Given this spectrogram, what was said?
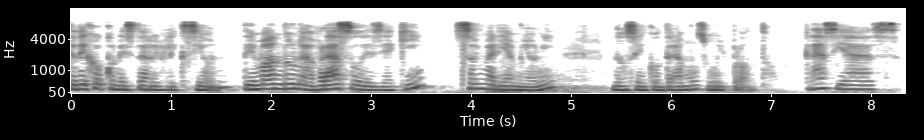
Te dejo con esta reflexión. Te mando un abrazo desde aquí. Soy María Mioni. Nos encontramos muy pronto. Gracias.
